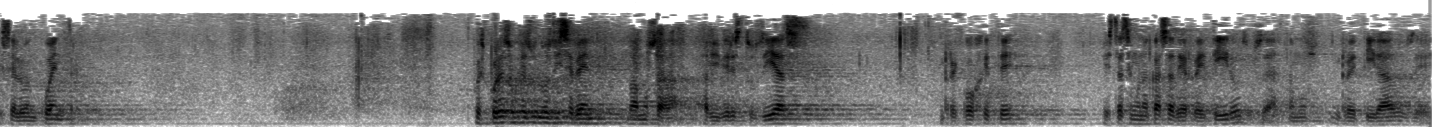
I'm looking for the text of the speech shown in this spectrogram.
que se lo encuentra. Pues por eso Jesús nos dice, ven, vamos a, vivir estos días, recógete, estás en una casa de retiros, o sea, estamos retirados de,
